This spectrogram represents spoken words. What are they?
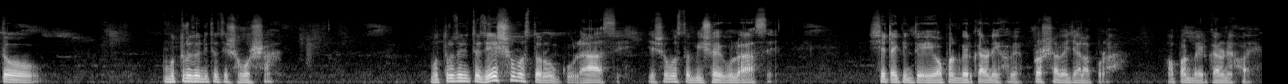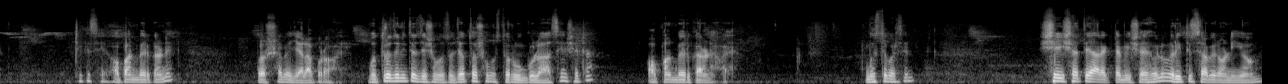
তো, মূত্রজনিত যে সমস্যা মূত্রজনিত যে সমস্ত রোগগুলো আছে, যে সমস্ত বিষয়গুলো আছে, সেটা কিন্তু এই অপান বায়ুর কারণেই হবে। প্রস্রাবে জ্বালা পোড়া অপান বায়ুর কারণে হয়। ঠিক আছে? অপান বায়ুর কারণে প্রস্রাবে জ্বালা পোড়া হয়। মূত্রজনিত যে সমস্ত, যত সমস্ত রোগগুলো আছে, সেটা অপান বায়ুর কারণে হয়। বুঝতে পারছেন? সেই সাথে আরেকটা বিষয় হলো ঋতুস্রাবের অনিয়ম।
